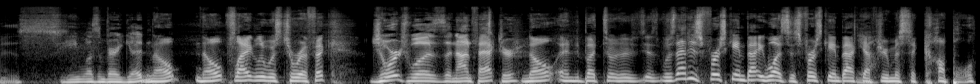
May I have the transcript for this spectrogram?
Is, he wasn't very good. No, no. Flagler was terrific. George was a non-factor. No, and but uh, was that his first game back? He was his first game back yeah. after he missed a couple.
